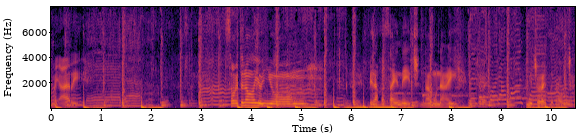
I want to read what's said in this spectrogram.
may-ari so ito na ngayon yung pinaka-signage ng Unay. Meteorite. Na tawag siya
